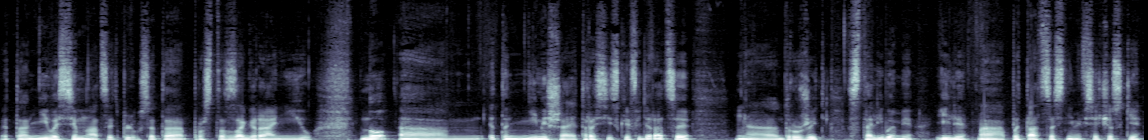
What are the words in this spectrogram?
это не 18+, это просто за гранью. Но э, это не мешает Российской Федерации э, дружить с талибами или а, пытаться с ними всячески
